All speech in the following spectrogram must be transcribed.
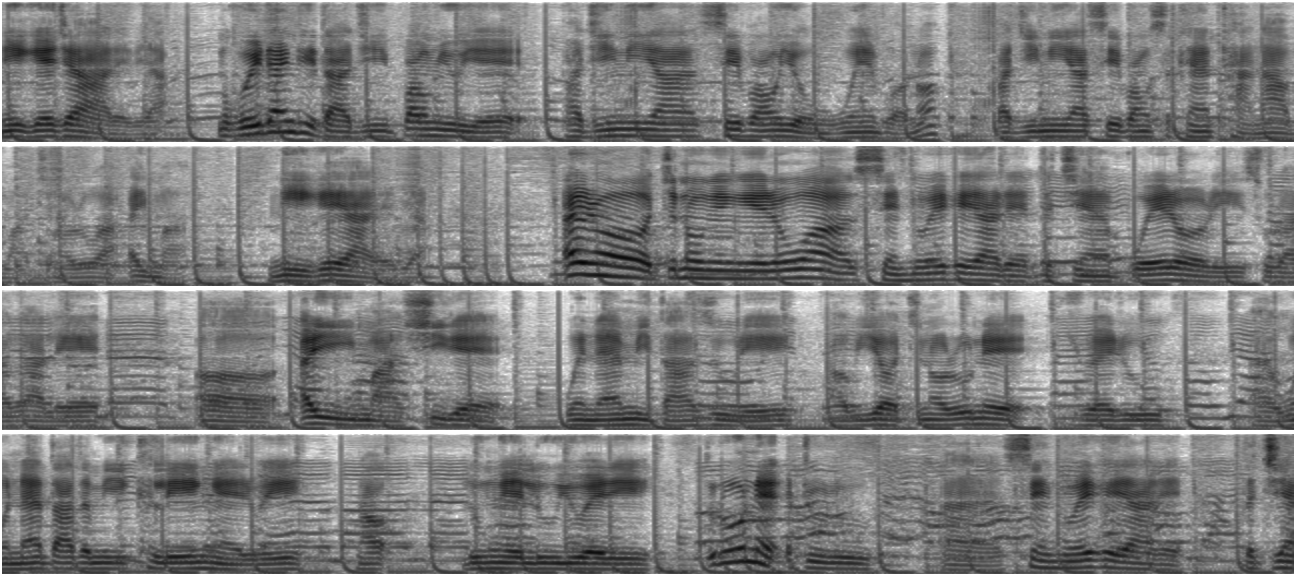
နေခဲ့ကြရတယ်ဗျမကွေးတိုင်းဒေသကြီးပေါ့မြို့ရဲ့ဗာဂျီးနီးယားဆေးပေါင်းယုံဝင်းပေါ့နော်ဗာဂျီးနီးယားဆေးပေါင်းစခန်းဌာနမှာကျွန်တော်တို့ကအဲ့မှာနေခဲ့ရတယ်ဗျ အဲ့တော့ကျွန်တော်ငယ်ငယ်တုန်းကဆင်နွှဲခဲ့ရတဲ့တကြံပွဲတော်တွေဆိုတာကလည်းအာအဲ့ဒီမှာရှိတဲ့ဝန်ထမ်းမိသားစုတွေနောက်ပြီးတော့ကျွန်တော်တို့ ਨੇ ရွယ်သူအဲဝန်ထမ်းသားသမီးကလေးငယ်တွေနောက်လူငယ်လူရွယ်တွေသူတို့ ਨੇ အတူတူအဲဆင်နွှဲခဲ့ရတဲ့တကြံ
